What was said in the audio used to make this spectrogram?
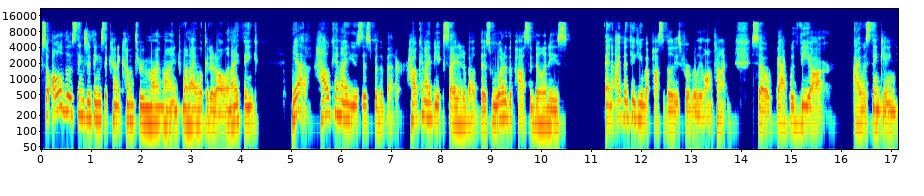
So, all of those things are things that kind of come through my mind when I look at it all. And I think, yeah, how can I use this for the better? How can I be excited about this? What are the possibilities? And I've been thinking about possibilities for a really long time. So, back with VR, I was thinking,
